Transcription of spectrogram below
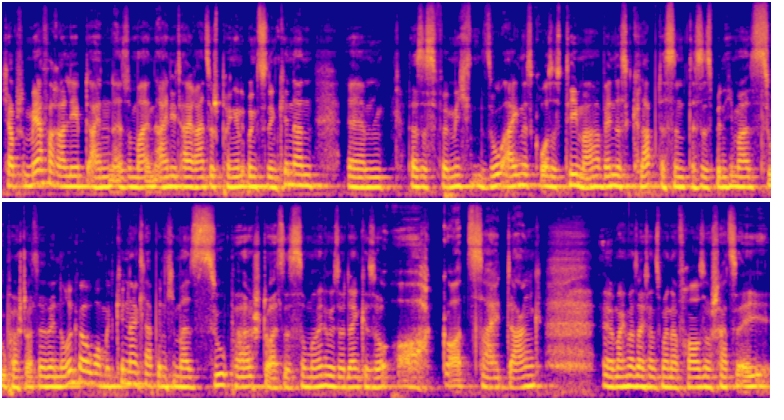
Ich habe schon mehrfach erlebt, ein, also mal in ein Detail reinzuspringen. Übrigens zu den Kindern, ähm, das ist für mich ein so eigenes großes Thema. Wenn das klappt, das, sind, das ist, bin ich immer super stolz. Also wenn eine Rückeroberung mit Kindern klappt, bin ich immer super stolz. Das ist so ein Moment, wo ich so denke, so, oh Gott sei Dank. Äh, manchmal sage ich dann zu meiner Frau so, Schatz, ey,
